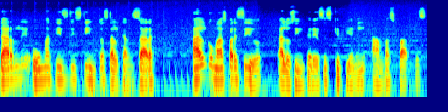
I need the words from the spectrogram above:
darle un matiz distinto hasta alcanzar algo más parecido a los intereses que tienen ambas partes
